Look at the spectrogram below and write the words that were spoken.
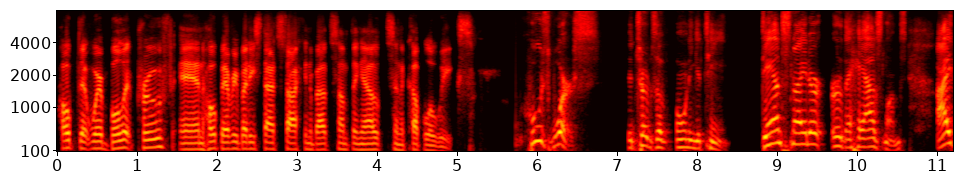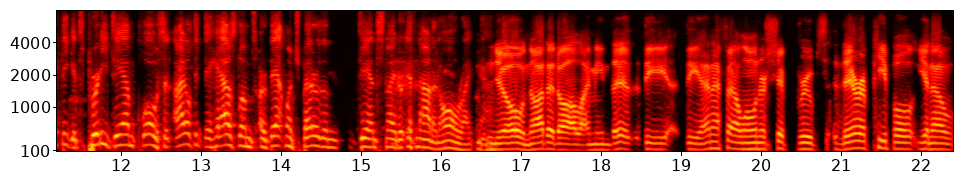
hope that we're bulletproof and hope everybody starts talking about something else in a couple of weeks. Who's worse in terms of owning a team? Dan Snyder or the Haslams? I think it's pretty damn close, and I don't think the Haslams are that much better than Dan Snyder, if not at all, right now. No, not at all. I mean, the the the NFL ownership groups, there are people, you know,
